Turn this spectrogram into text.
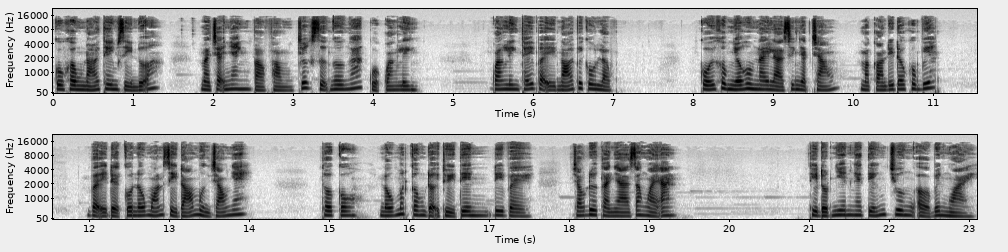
Cô không nói thêm gì nữa mà chạy nhanh vào phòng trước sự ngơ ngác của Quang Linh. Quang Linh thấy vậy nói với cô Lộc. Cô ấy không nhớ hôm nay là sinh nhật cháu mà còn đi đâu không biết. Vậy để cô nấu món gì đó mừng cháu nhé. Thôi cô, nấu mất công đợi Thủy Tiên đi về, cháu đưa cả nhà ra ngoài ăn. Thì đột nhiên nghe tiếng chuông ở bên ngoài,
